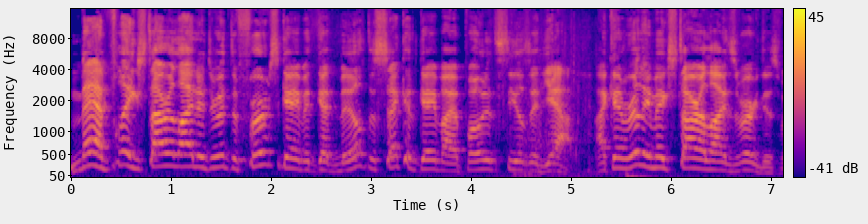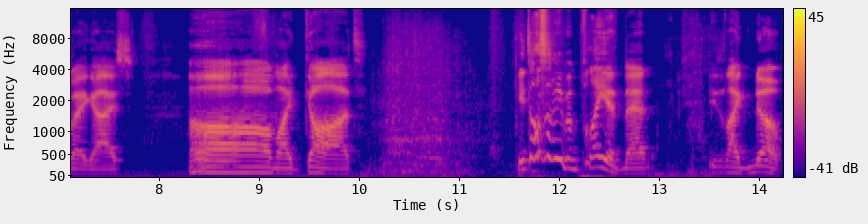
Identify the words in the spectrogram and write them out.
man, playing Star Aligner Druid the first game it get milled, the second game my opponent steals it. Yeah, I can really make Star Aligner work this way, guys. Oh my god. He doesn't even play it, man. He's like, no.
